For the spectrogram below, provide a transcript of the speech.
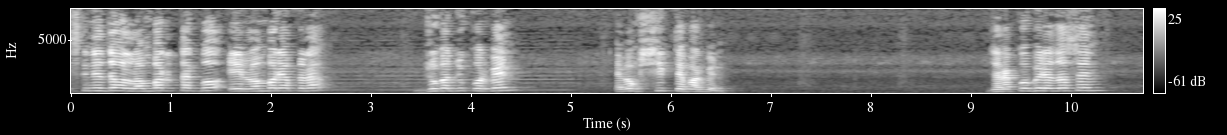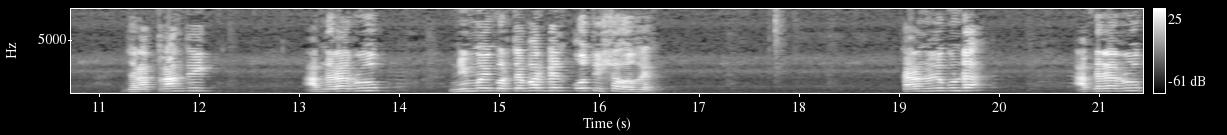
স্ক্রিনে দেওয়া লম্বার থাকব, এই লম্বারে আপনারা যোগাযোগ করবেন। এবং শিখতে পারবেন। যারা কবিরাজ আছেন, যারা ত্রান্ত্রিক আপনারা রূপ নির্ময় করতে পারবেন অতি সহজে। কারণ হলো কোনটা? আপনারা রূপ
